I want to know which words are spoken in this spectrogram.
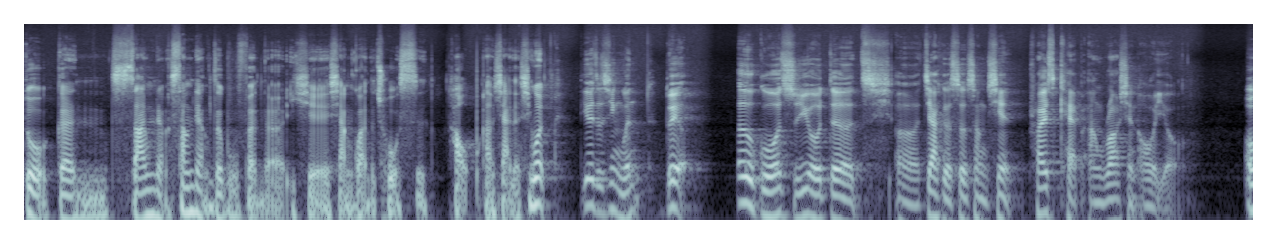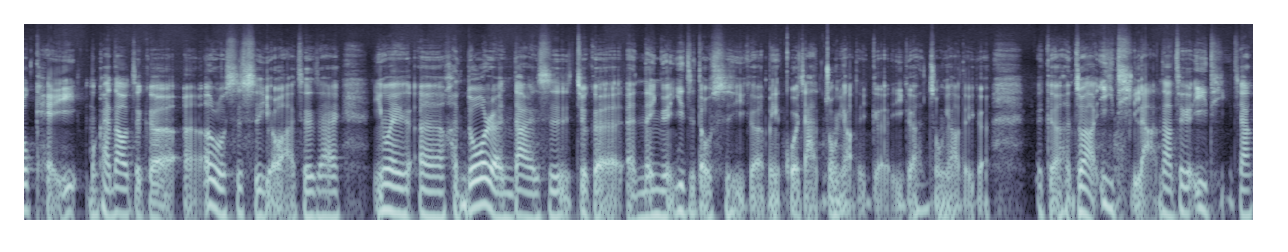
多跟商量商量这部分的一些相关的措施。好，我们看下一个新闻，第二则新闻对。俄国石油的呃价格设上限，price cap on Russian oil。OK，我们看到这个呃俄罗斯石油啊，这在因为呃很多人当然是这个呃能源一直都是一个每个国家很重要的一个一个很重要的一个一个很重要议题啦。那这个议题将，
